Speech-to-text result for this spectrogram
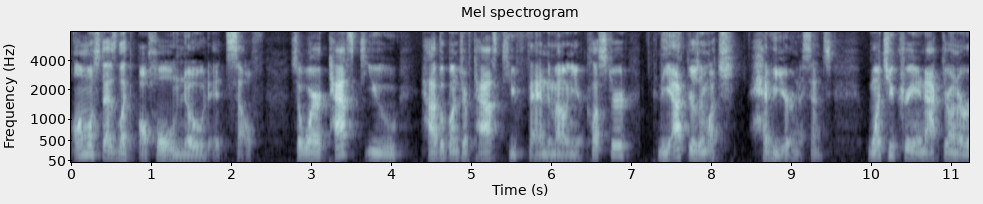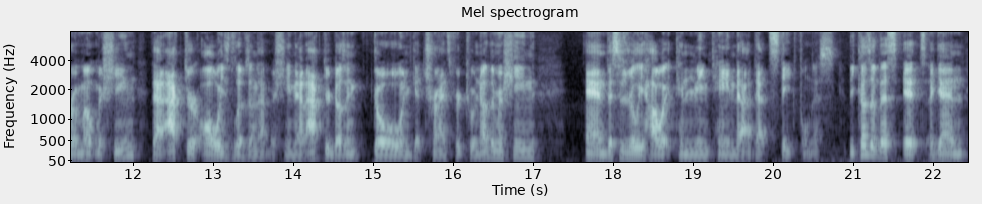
almost as like a whole node itself. So where tasks, you have a bunch of tasks, you fan them out in your cluster, the actors are much heavier in a sense. Once you create an actor on a remote machine, that actor always lives on that machine. That actor doesn't go and get transferred to another machine. And this is really how it can maintain that, that statefulness. Because of this, it again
